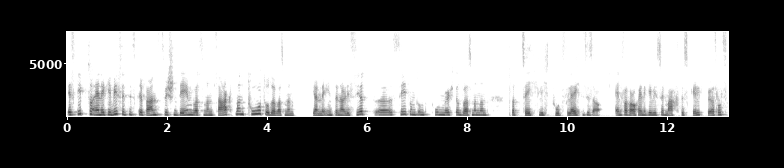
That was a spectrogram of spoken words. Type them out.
es, gibt so eine gewisse Diskrepanz zwischen dem, was man sagt, man tut oder was man gerne internalisiert äh, sieht und, und tun möchte und was man dann tatsächlich tut. Vielleicht ist es auch, einfach auch eine gewisse Macht des Geldbörsels,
